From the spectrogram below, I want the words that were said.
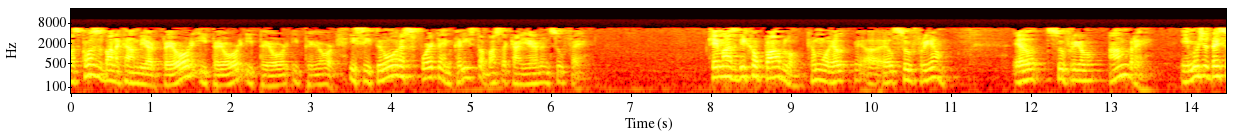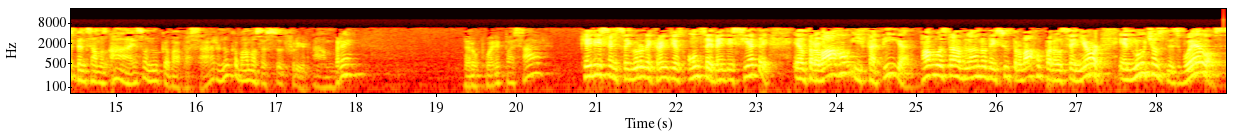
Las cosas van a cambiar peor y peor y peor y peor. Y si tú no eres fuerte en Cristo, vas a caer en su fe. ¿Qué más dijo Pablo? ¿Cómo él, eh, él sufrió? Él sufrió hambre. Y muchas veces pensamos, ah, eso nunca va a pasar, nunca vamos a sufrir hambre. Pero puede pasar. ¿Qué dice en 2 de Corintios 11, 27? El trabajo y fatiga. Pablo está hablando de su trabajo para el Señor en muchos desvuelos,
